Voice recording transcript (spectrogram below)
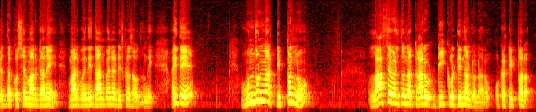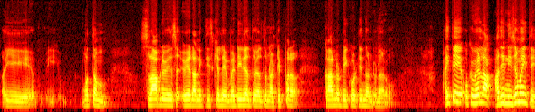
పెద్ద క్వశ్చన్ మార్క్గానే మారిపోయింది. దానిపైన డిస్కస్ అవుతుంది. అయితే ముందున్న టిప్పర్ను లాస్ట్ వెళ్తున్న కారు ఢీ కొట్టింది అంటున్నారు. ఒక టిప్పర్ ఈ మొత్తం స్లాబ్లు వేసే వేయడానికి తీసుకెళ్ళే మెటీరియల్తో వెళ్తున్న టిప్పర్ కార్ను ఢీ కొట్టింది అంటున్నారు. అయితే ఒకవేళ అది నిజమైతే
